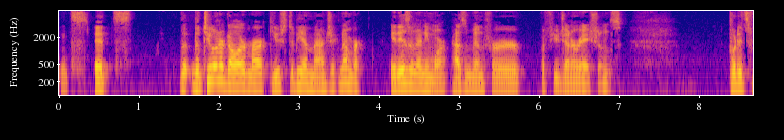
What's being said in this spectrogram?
It's it's the the two hundred dollar mark used to be a magic number. It isn't anymore. Hasn't been for a few generations. But it's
